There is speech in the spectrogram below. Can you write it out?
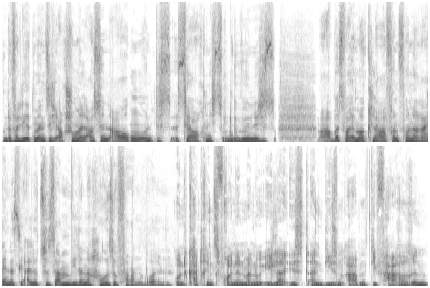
Und da verliert man sich auch schon mal aus den Augen. Und das ist ja auch nichts Ungewöhnliches. Aber es war immer klar von vornherein, dass sie alle zusammen wieder nach Hause fahren wollen. Und Katrins Freundin Manuela ist an diesem Abend die Fahrerin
